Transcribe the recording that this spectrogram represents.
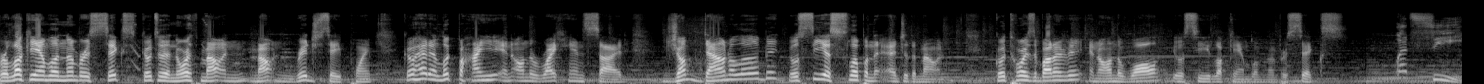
For Lucky Emblem number 6, go to the North Mountain Mountain Ridge save point. Go ahead and look behind you and on the right hand side. Jump down a little bit, you'll see a slope on the edge of the mountain. Go towards the bottom of it, and on the wall, you'll see Lucky Emblem number 6. Let's see.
